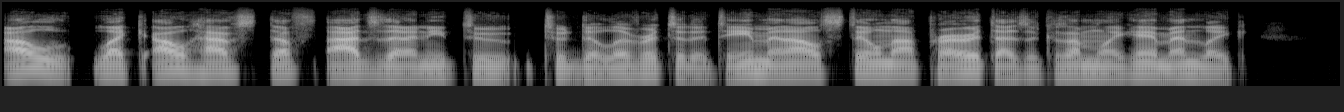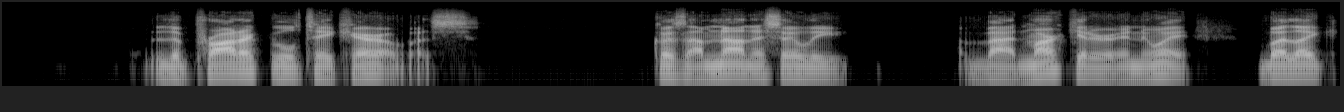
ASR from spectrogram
I'll like I'll have stuff ads that I need to to deliver to the team, and I'll still not prioritize it because I'm like, hey man, like the product will take care of us. Because I'm not necessarily a bad marketer in a way. But like,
